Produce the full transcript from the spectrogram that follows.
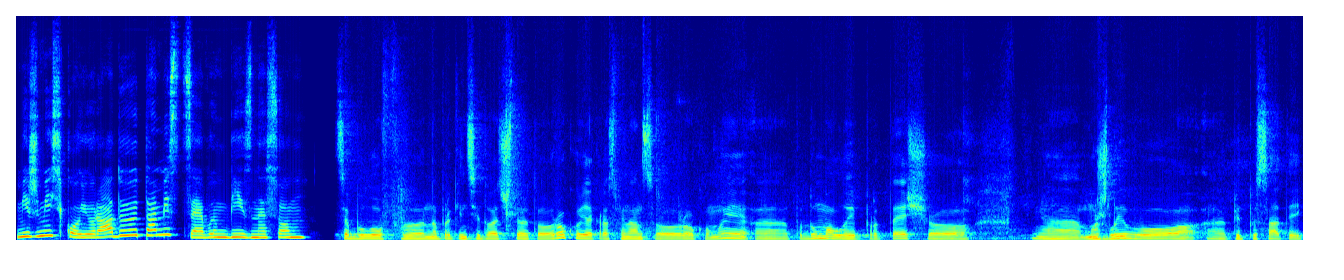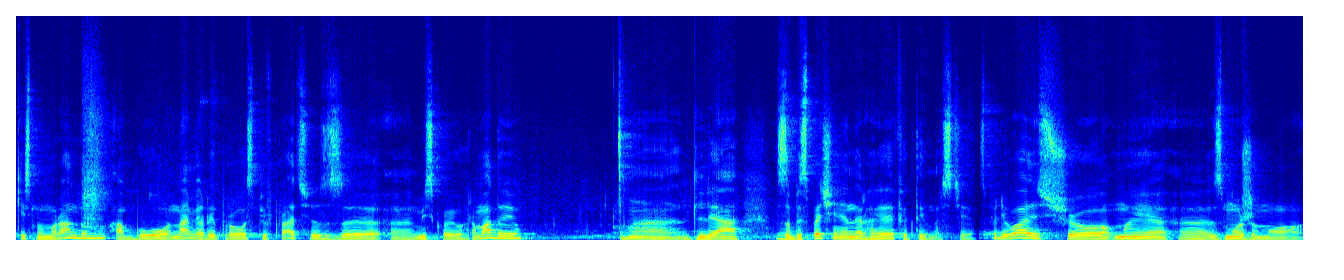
між міською радою та місцевим бізнесом. Це було в наприкінці 24-го року, якраз фінансового року. Ми подумали про те, що можливо е, підписати якийсь меморандум або наміри про співпрацю з е, міською громадою е, для забезпечення енергоефективності. Сподіваюсь, що ми е, зможемо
